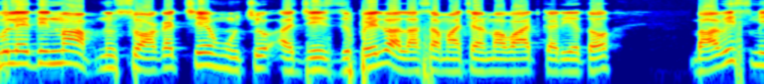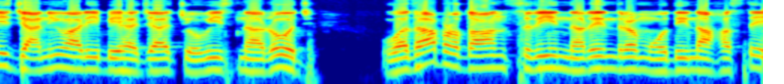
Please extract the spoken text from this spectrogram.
બુલેટિનમાં આપનું સ્વાગત છે. હું છું અજીત ઝુપેલવાલા. સમાચારમાં વાત કરીએ તો બાવીસમી જાન્યુઆરી બે હજાર ચોવીસના રોજ વડાપ્રધાન શ્રી નરેન્દ્ર મોદીના હસ્તે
